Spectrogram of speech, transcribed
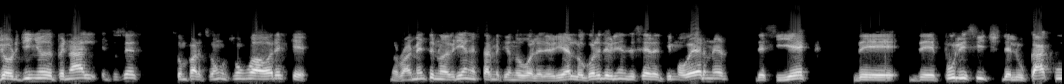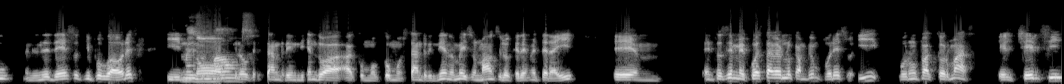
Jorginho de penal. Entonces, son, son, son jugadores que normalmente no deberían estar metiendo goles. Deberían, los goles deberían de ser de Timo Werner, de Ziyech, de, de Pulisic, de Lukaku, ¿me entiendes? De esos tipos de jugadores y no creo que están rindiendo a, como, como están rindiendo Mason Mount si lo querés meter ahí. Em, entonces me cuesta verlo campeón por eso. Y por un factor más, el Chelsea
